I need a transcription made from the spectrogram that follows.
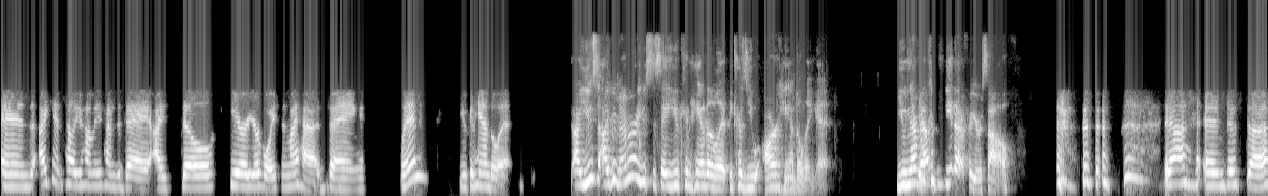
And I can't tell you how many times a day I still hear your voice in my head saying, Lynn, you can handle it. I used to, I remember I used to say you can handle it because you are handling it. You never yep. could see that for yourself. yeah, and just uh,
